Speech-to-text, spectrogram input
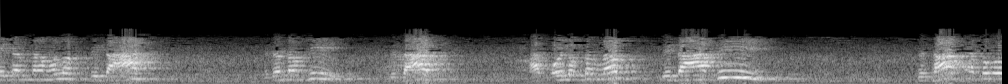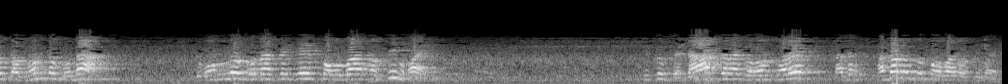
এটার নাম হল বিদাস এটার নাম কি? বিদাস আর ওই লোকটার নাম বেদাতি। বেদাত এত বড় জঘন্য গোনা অন্য গোনা থেকে তৌবা নসিব হয়। কিন্তু বেদাত যারা গ্রহণ করে, তাদের সাধারণত তবা নসিব হয়।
